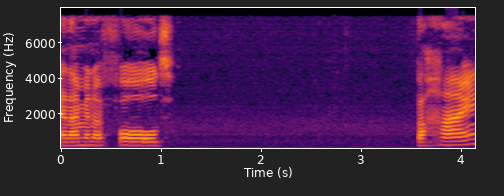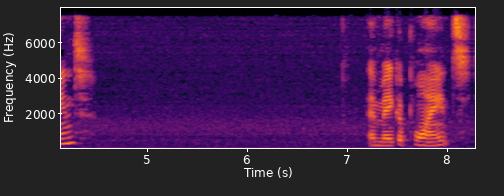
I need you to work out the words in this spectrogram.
And I'm going to fold behind and make a point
